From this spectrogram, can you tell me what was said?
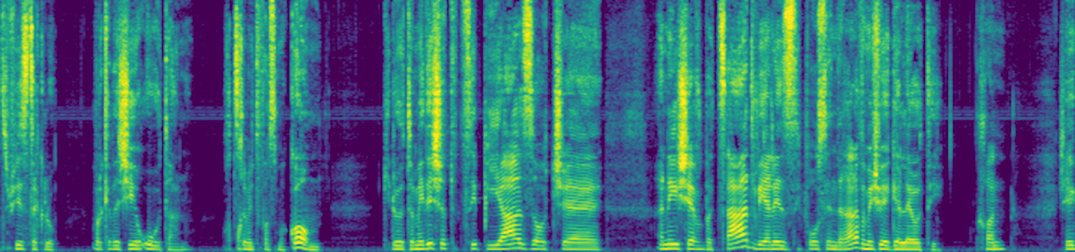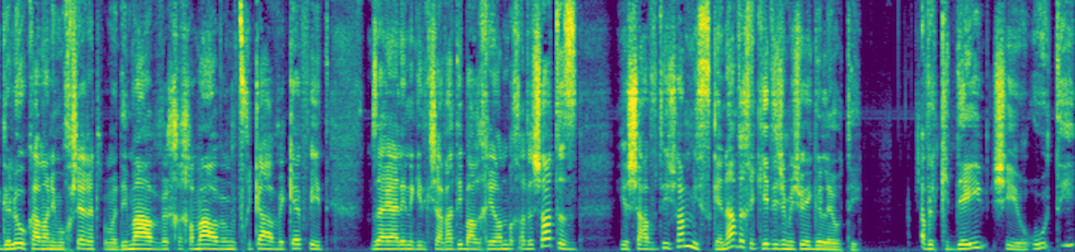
רוצים שיסתכלו. אבל כדי שיראו אותנו, אנחנו צריכים לתפוס מקום. כאילו, תמיד יש את הציפייה הזאת שאני אשב בצד ויהיה לי איזה סיפור סינדרלה ומישהו יגלה אותי, נכון? שיגלו כמה אני מוכשרת ומדהימה וחכמה ומצחיקה וכיפית. זה היה לי נגיד כשעבדתי בארכיון בחדשות, אז ישבתי שם מסכנה וחיכיתי שמישהו יגלה אותי. אבל כדי שיראו אותי,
